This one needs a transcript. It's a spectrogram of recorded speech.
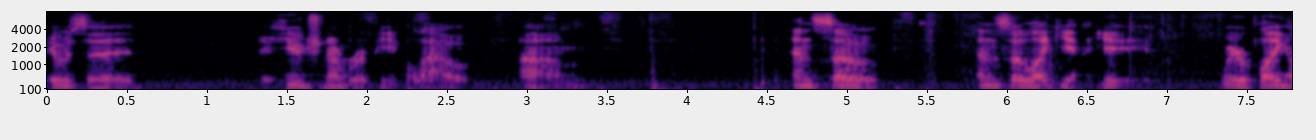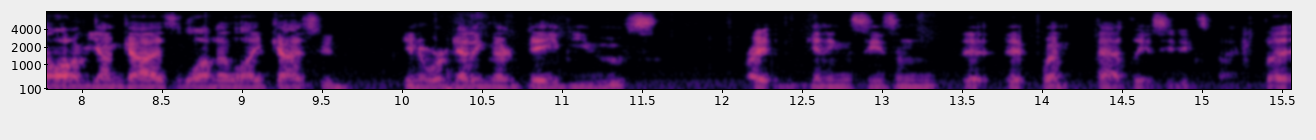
it was a, a huge number of people out, um, and so and so like yeah, we were playing a lot of young guys, a lot of like guys who you know, were getting their debuts right at the beginning of the season. It, it went badly as you'd expect. But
